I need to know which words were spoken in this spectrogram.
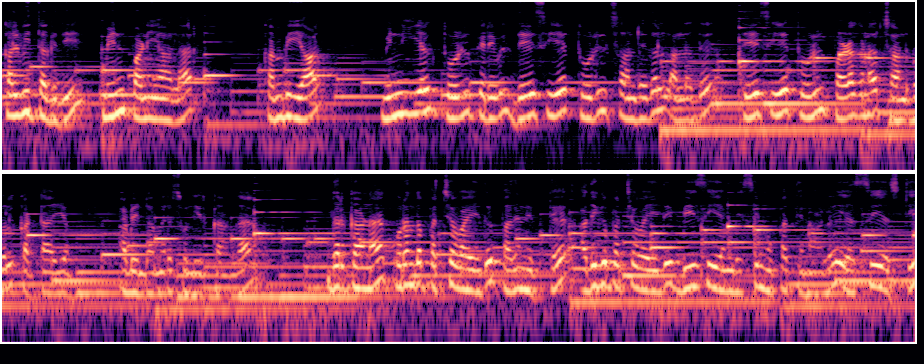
கல்வி தகுதி மின் பணியாளர் கம்பியால் மின்னியல் தொழில் பிரிவில் தேசிய தொழில் சான்றிதழ் அல்லது தேசிய தொழில் பழகுனர் சான்றிதழ் கட்டாயம் அப்படின்ற மாதிரி சொல்லியிருக்காங்க. இதற்கான குறைந்தபட்ச வயது பதினெட்டு அதிகபட்ச வயது பிசி எம்பிசி முப்பத்தி நாலு எஸ்சி எஸ்டி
